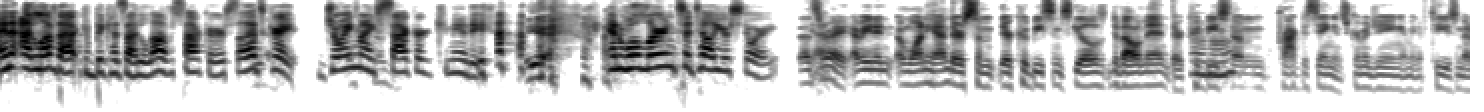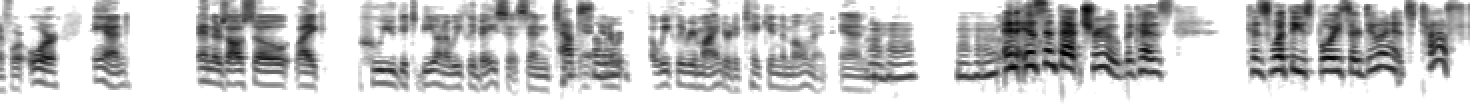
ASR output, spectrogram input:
And I love that because I love soccer. So that's Yeah. great. Join my soccer community yeah. and we'll learn to tell your story. That's Yeah. right. I mean, in, on one hand, there's some, there could be some skills development. There could be Mhm. some practicing and scrimmaging. I mean, if to use a metaphor, or and and there's also like who you get to be on a weekly basis, and, ta- and a, weekly reminder to take in the moment. And Mm-hmm. Mm-hmm. And isn't that true? Because, because what these boys are doing, it's tough.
